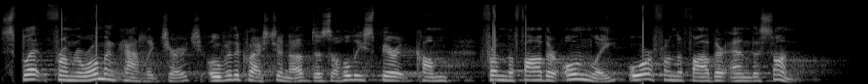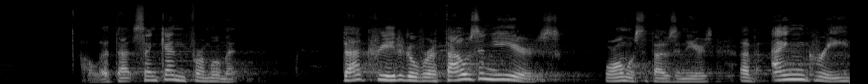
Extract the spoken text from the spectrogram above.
split from the Roman Catholic Church over the question of does the Holy Spirit come from the Father only or from the Father and the Son? I'll let that sink in for a moment. That created over a thousand years, or almost a thousand years, of angry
